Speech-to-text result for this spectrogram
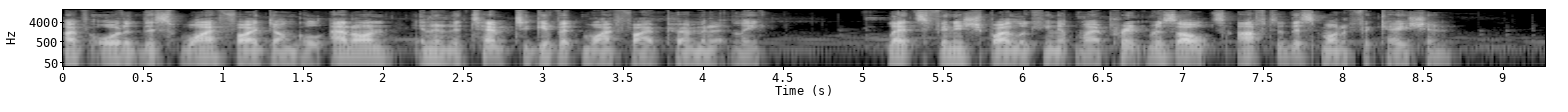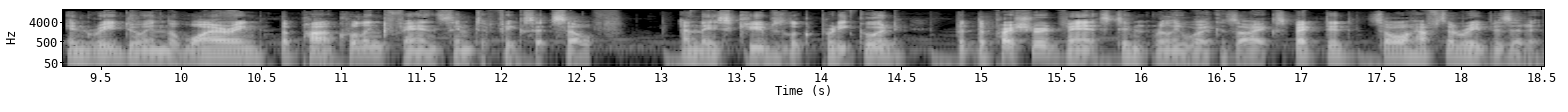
I've ordered this Wi-Fi dongle add-on in an attempt to give it Wi-Fi permanently. Let's finish by looking at my print results after this modification. In redoing the wiring, the part cooling fan seemed to fix itself, and these cubes look pretty good, but the pressure advance didn't really work as I expected, so I'll have to revisit it.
